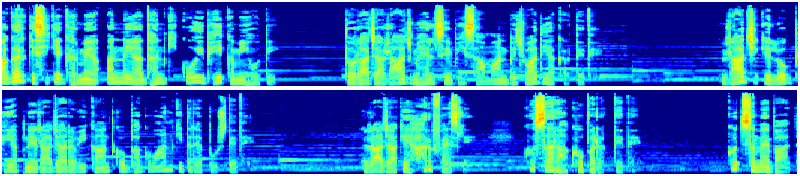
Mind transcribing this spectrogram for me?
अगर किसी के घर में अन्न या धन की कोई भी कमी होती तो राजा राजमहल से भी सामान भिजवा दिया करते थे। राज्य के लोग भी अपने राजा रविकांत को भगवान की तरह पूछते थे। राजा के हर फैसले को सर आँखों पर रखते थे। कुछ समय बाद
